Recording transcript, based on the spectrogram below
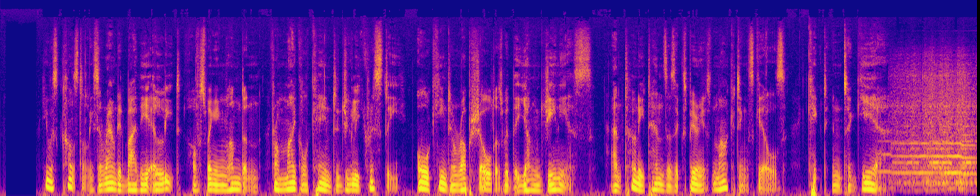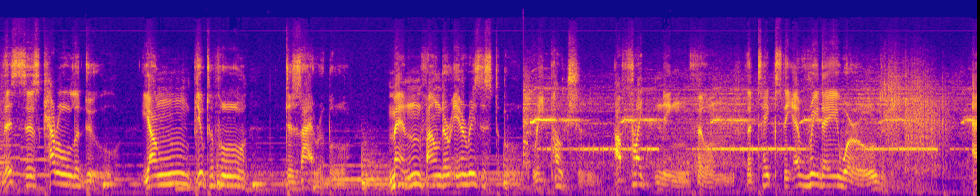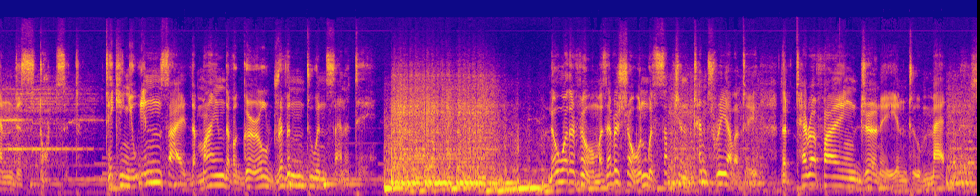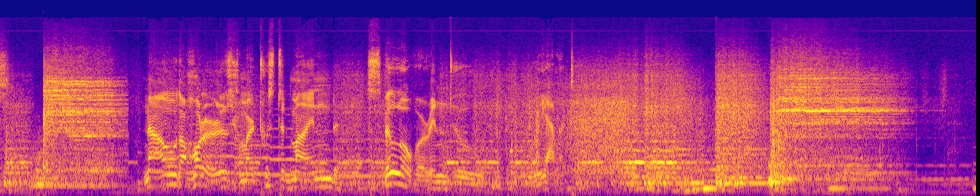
He was constantly surrounded by the elite of swinging London, from Michael Caine to Julie Christie, all keen to rub shoulders with the young genius, and Tony Tenser's experienced marketing skills kicked into gear. This is Carol Ledoux. Young, beautiful, desirable. Men found her irresistible. Repulsion. A frightening film that takes the everyday world and distorts it, taking you inside the mind of a girl driven to insanity. No other film has ever shown with such intense reality the terrifying journey into madness. Now the horrors from her twisted mind spill over into reality.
